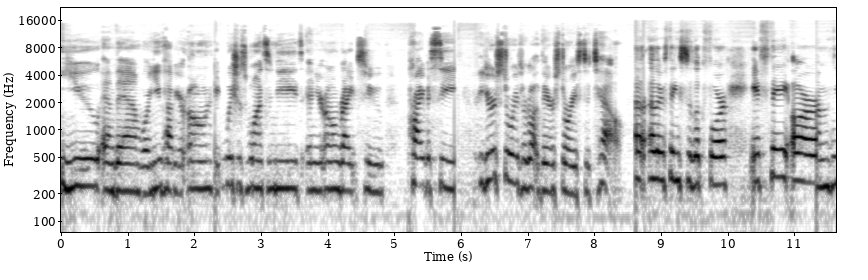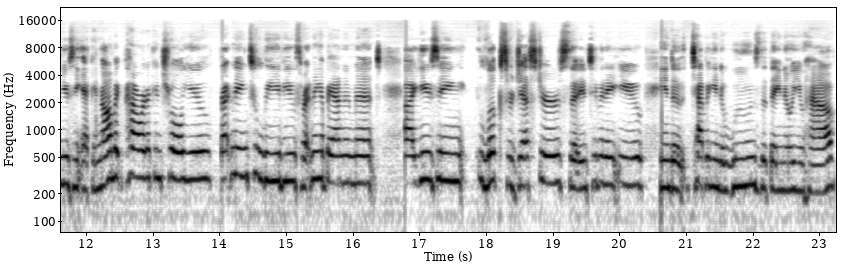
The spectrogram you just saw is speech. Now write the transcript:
you and them, where you have your own wishes, wants, and needs, and your own right to privacy your stories are not their stories to tell. Other things to look for if they are um, using economic power to control you, threatening to leave you, threatening abandonment, uh, using looks or gestures that intimidate you, into tapping into wounds that they know you have,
